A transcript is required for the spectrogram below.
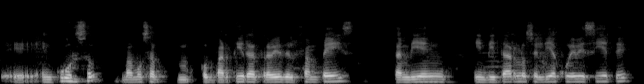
eh, en curso. Vamos a compartir a través del fanpage. También invitarlos el día jueves 7.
